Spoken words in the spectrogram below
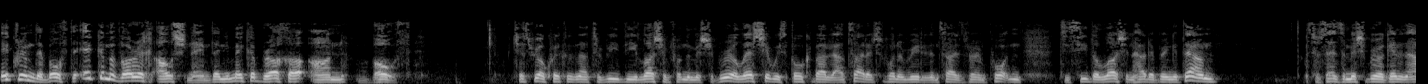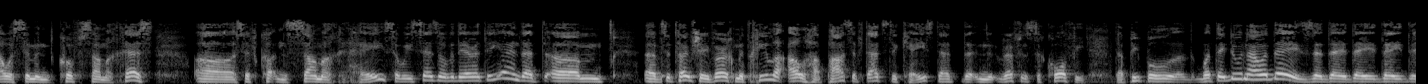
ikrim. They're both the ikrim avarich al shneim. Then you make a bracha on both. Just real quickly now to read the Lashon from the Mishabura. Last year we spoke about it outside. I just want to read it inside. It's very important to see the Lashon, how to bring it down. So says the Mishabura again in our Simon Kuf Samaches, Sif katan Samach Hey. So he says over there at the end that, um, uh, if that's the case, that the, in reference to coffee, that people, what they do nowadays, they, they, they, they, they they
